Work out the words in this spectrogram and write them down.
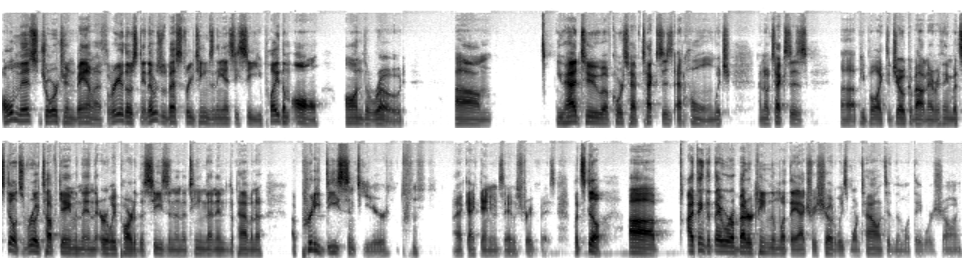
Ole Miss, Georgia, and Bama, three of those teams, those were the best three teams in the SEC. You played them all on the road. Um, you had to, of course, have Texas at home, which I know Texas uh, people like to joke about and everything, but still, it's a really tough game in the in the early part of the season, and a team that ended up having a a pretty decent year. I, I, can't even say it a straight face, but still, uh, I think that they were a better team than what they actually showed, at least more talented than what they were showing,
